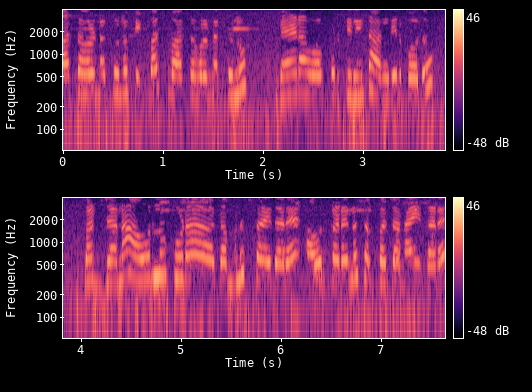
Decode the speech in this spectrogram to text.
ವಾತಾವರಣಕ್ಕೂ ಬಿಗ್ ಬಾಸ್ ವಾತಾವರಣಕ್ಕೂ ಬೇಡ ಹೋಗ್ಬಿಡ್ತೀನಿ ಅಂತ ಅಂದಿರ್ಬೋದು. ಬಟ್ ಜನ ಅವ್ರನ್ನೂ ಕೂಡ ಗಮನಿಸ್ತಾ ಇದ್ದಾರೆ ಅವ್ರ ಕಡೆನೂ ಸ್ವಲ್ಪ ಜನ ಇದ್ದಾರೆ.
